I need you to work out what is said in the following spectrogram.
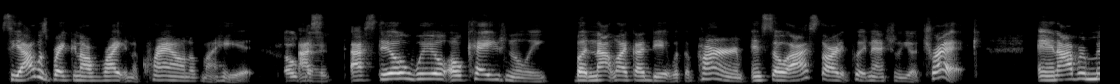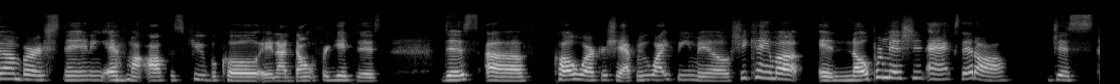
see, I was breaking off right in the crown of my head. I, Okay. I still will occasionally, but not like I did with the perm. And so I started putting actually a track. And I remember standing at my office cubicle, and I don't forget this. This uh co-worker, she happened to be white female. She came up and no permission asked at all. Just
